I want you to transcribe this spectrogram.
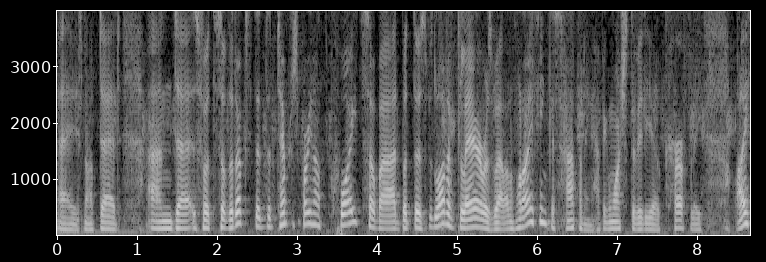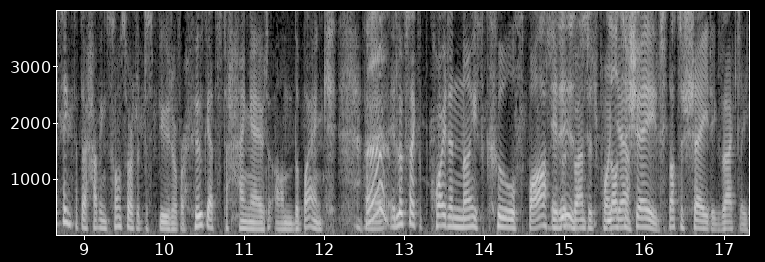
uh, if not dead. And uh, so, so the ducks, the, the temperature's probably not quite so bad, but there's a lot of glare as well. And what I think is happening, having watched the video carefully, I think that they're having some sort of dispute over who gets to hang out on the bank. Uh, it looks like quite a nice, cool spot. It is. vantage point. Lots of shade. Lots of shade, exactly.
